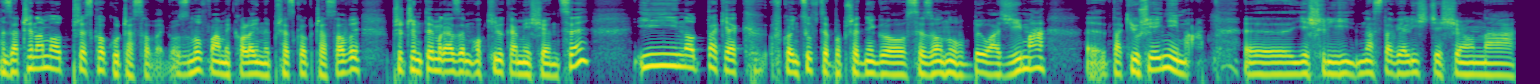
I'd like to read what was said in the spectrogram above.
Zaczynamy od przeskoku czasowego. Znów mamy kolejny przeskok czasowy, przy czym tym razem o kilka miesięcy. I no, tak jak w końcówce poprzedniego sezonu była zima, tak już jej nie ma. E, jeśli nastawialiście się na,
